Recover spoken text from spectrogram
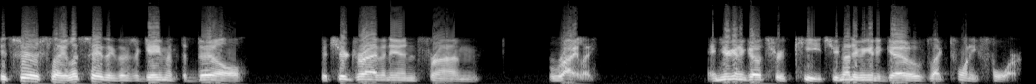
it seriously, let's say that there's a game at the Bill, but you're driving in from Riley, and you're going to go through Keats. You're not even going to go like 24.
